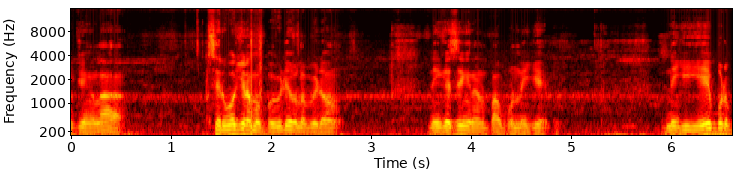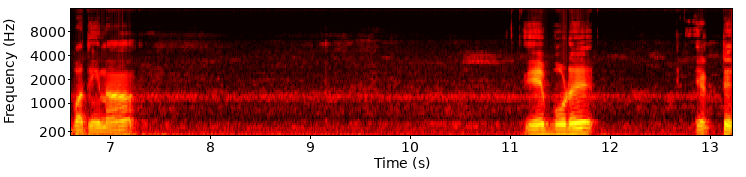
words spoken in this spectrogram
ஓகேங்களா? சரி ஓகே நம்ம இப்போ வீடியோக்குள்ளே போய்டும் நீங்கள் கசிங்க என்னென்னு பார்ப்போம் இன்றைக்கி இன்றைக்கி ஏ போர்டு பார்த்தீங்கன்னா ஏ போர்டு எட்டு.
